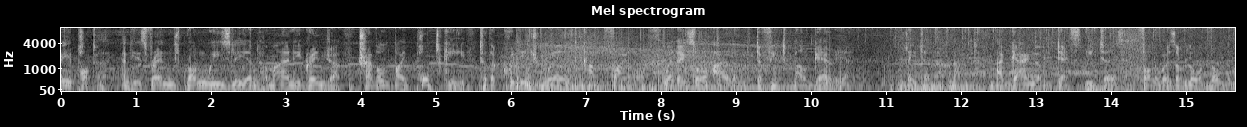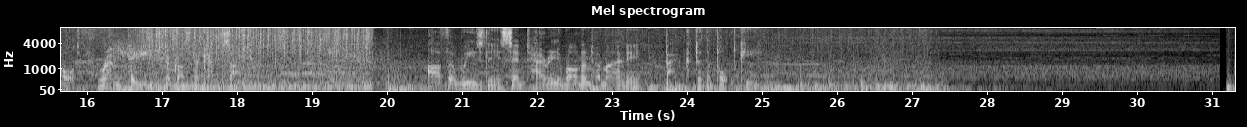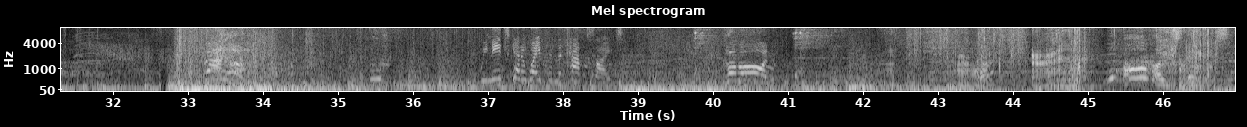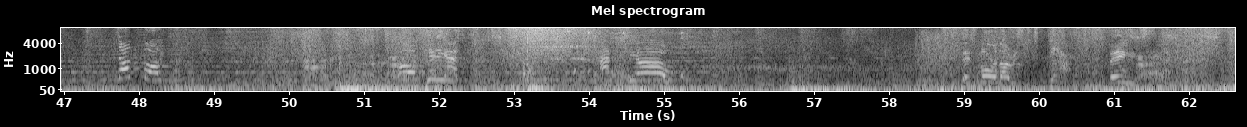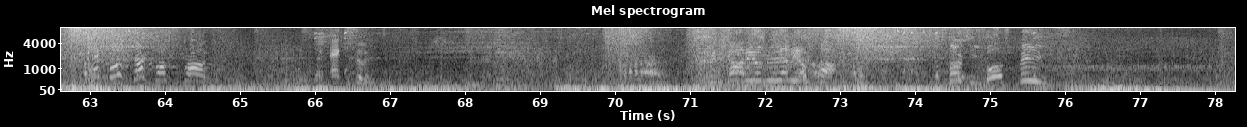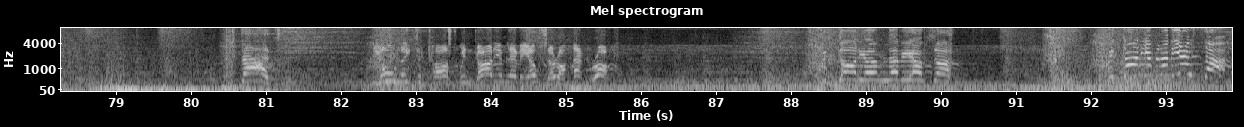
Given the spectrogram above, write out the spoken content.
Harry Potter and his friends Ron Weasley and Hermione Granger travelled by Portkey to the Quidditch World Cup final, where they saw Ireland defeat Bulgaria. Later that night, a gang of Death Eaters, followers of Lord Voldemort, rampaged across the campsite. Arthur Weasley sent Harry, Ron and Hermione back to the Portkey. Cast Wingardium Leviosa on that rock. Wingardium Leviosa! Wingardium Leviosa!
